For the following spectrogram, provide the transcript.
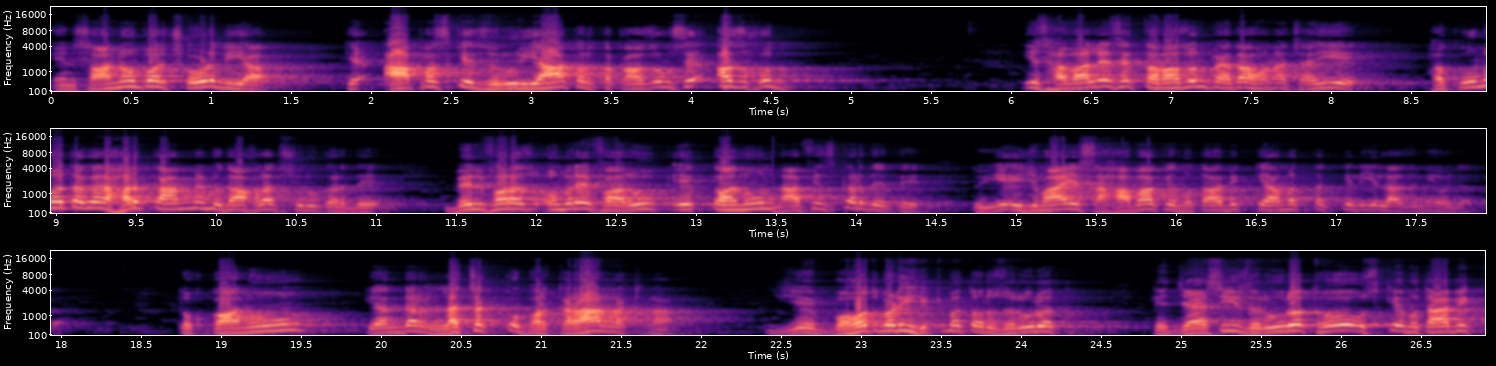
انسانوں پر چھوڑ دیا کہ آپس کے ضروریات اور تقاضوں سے از خود۔ اس حوالے سے توازن پیدا ہونا چاہیے۔ حکومت اگر ہر کام میں مداخلت شروع کر دے، بالفرض عمر فاروق ایک قانون نافذ کر دیتے، تو یہ اجماع صحابہ کے مطابق قیامت تک کے لیے لازمی ہو جاتا۔ تو قانون کے اندر لچک کو برقرار رکھنا، یہ بہت بڑی حکمت اور ضرورت کہ جیسی ضرورت ہو، اس کے مطابق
